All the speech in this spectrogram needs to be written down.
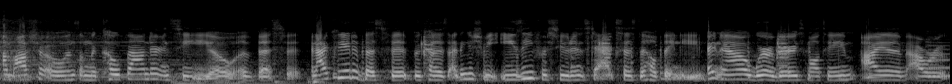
I'm Asha Owens. I'm the co-founder and CEO of BestFit. And I created BestFit because I think it should be easy for students to access the help they need. Right now, we're a very small team. I am our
